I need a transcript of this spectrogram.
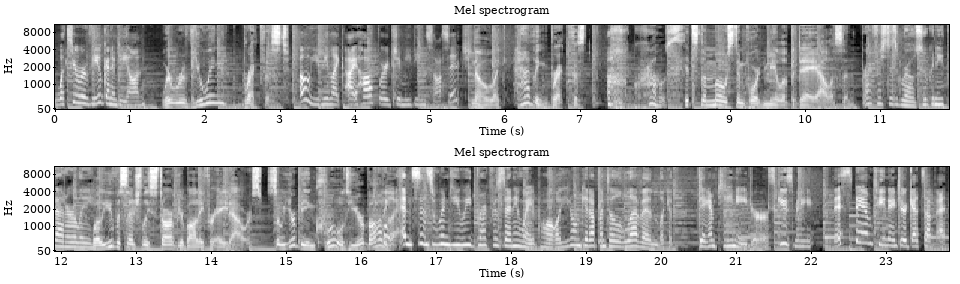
What's your review gonna be on? We're reviewing breakfast. Oh, you mean like IHOP or Jimmy Dean sausage? No, like having breakfast. Oh, Gross. It's the most important meal of the day, Allison. Breakfast is gross. Who can eat that early? Well, you've essentially starved your body for eight hours, so you're being cruel to your body. Well, and since when do you eat breakfast anyway, Paul? You don't get up until 11 like a damn teenager. Excuse me, this damn teenager gets up at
